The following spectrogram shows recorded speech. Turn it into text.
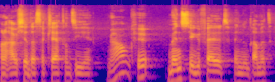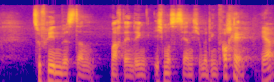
Und dann habe ich ihr das erklärt und sie, ja, okay, wenn es dir gefällt, wenn du damit zufrieden bist, dann mach dein Ding. Ich muss es ja nicht unbedingt verstehen. Okay, ja.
